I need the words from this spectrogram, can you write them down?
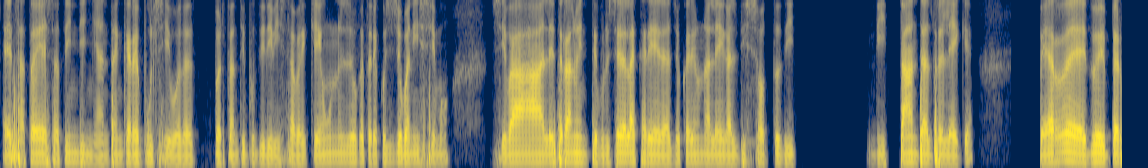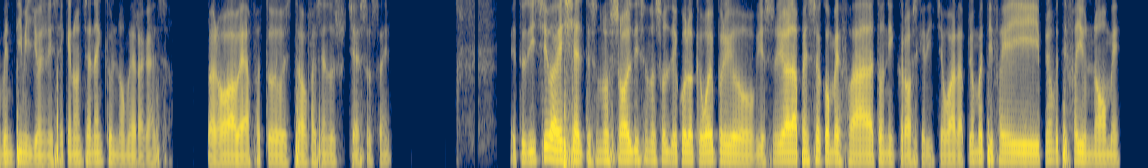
È stato è stato indignante, anche repulsivo da per tanti punti di vista, perché un giocatore così giovanissimo si va letteralmente a bruciare la carriera, a giocare in una lega al di sotto di di tante altre leghe per 2 per 20.000.000, sai che non c'ha neanche un nome il ragazzo. Però vabbè, fatto stava facendo successo, sai. E tu dici: "Vabbè, scelte, sono soldi, sono soldi quello che vuoi", però io io io la penso come fa Tony Cross che dice: "Guarda, prima ti fai prima ti fai un nome,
